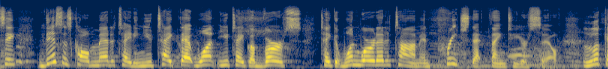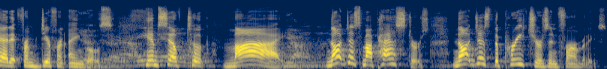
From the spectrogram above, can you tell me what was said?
See, this is called meditating. You take that one, you take a verse, take it one word at a time and preach that thing to yourself. Look at it from different angles. Himself took my, not just my pastors, not just the preacher's infirmities,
